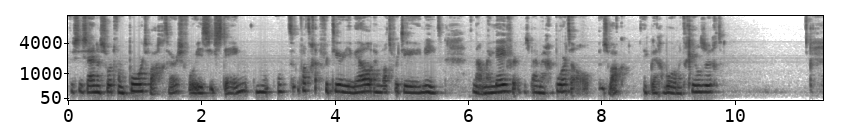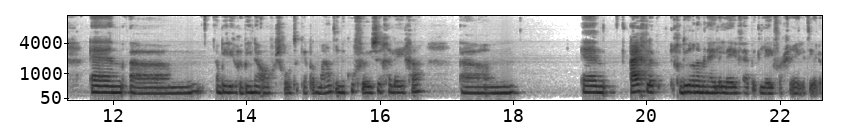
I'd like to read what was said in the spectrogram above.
Dus die zijn een soort van poortwachters voor je systeem. Wat verteer je wel en wat verteer je niet? Nou, mijn lever was bij mijn geboorte al zwak. Ik ben geboren met geelzucht. En um, een bilirubine overschot. Ik heb een maand in de couveuse gelegen. Um, en eigenlijk gedurende mijn hele leven heb ik levergerelateerde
